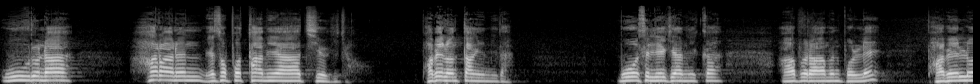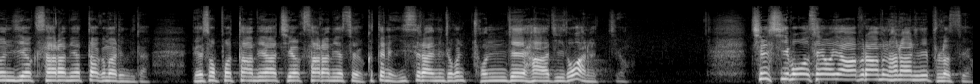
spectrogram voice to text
우르나 하란은 메소포타미아 지역이죠. 바벨론 땅입니다. 무엇을 얘기합니까? 아브라함은 본래 바벨론 지역 사람이었다 그 말입니다. 메소포타미아 지역 사람이었어요. 그때는 이스라엘 민족은 존재하지도 않았죠. 75세의 아브라함을 하나님이 불렀어요.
